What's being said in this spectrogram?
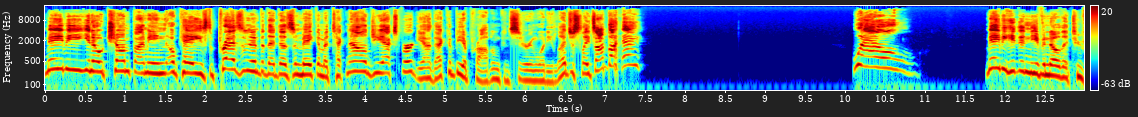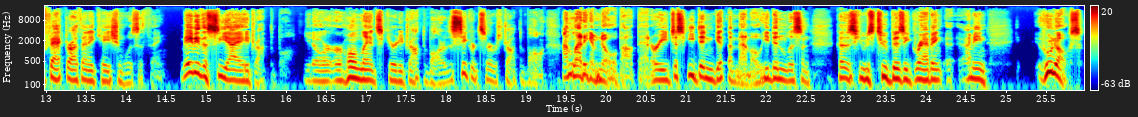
Maybe, you know, Chump, I mean, okay, he's the president, but that doesn't make him a technology expert. Yeah, that could be a problem considering what he legislates on, but hey, well, maybe he didn't even know that two factor authentication was a thing. Maybe the CIA dropped the ball, you know, or, or, Homeland Security dropped the ball, or the Secret Service dropped the ball on letting him know about that, or he just he didn't get the memo, he didn't listen because he was too busy grabbing. I mean, who knows?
